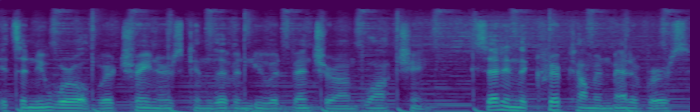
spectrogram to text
It's a new world where trainers can live a new adventure on blockchain. Set in the Kryptomon metaverse,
